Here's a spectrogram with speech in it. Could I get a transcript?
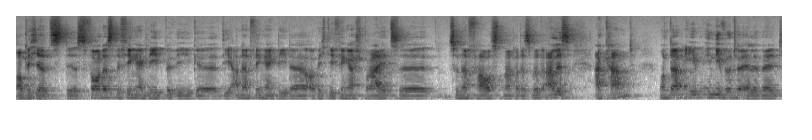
ob ich jetzt das vorderste Fingerglied bewege, die anderen Fingerglieder, ob ich die Finger spreize, zu einer Faust mache, das wird alles erkannt und dann eben in die virtuelle Welt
